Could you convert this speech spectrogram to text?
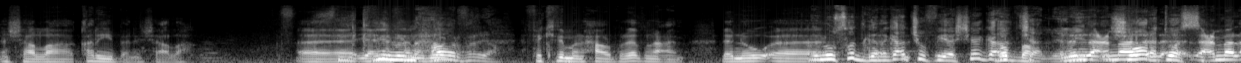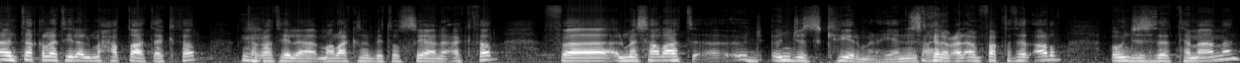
إن شاء الله قريبا إن شاء الله في كثير يعني من المحاور في الرياض في كثير من المحاور في الرياض نعم. لأنه آه، لأنه صدق أنا قاعد أشوف في أشياء قاعد لأن يعني الشوارع الاعمال توسع الأعمال انتقلت إلى المحطات أكثر انتقلت إلى مراكز البيت والصيانه أكثر. فالمسارات أنجز كثير منها. يعني صحيح. نتكلم على أنفاقة الأرض أنجزت تماما.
